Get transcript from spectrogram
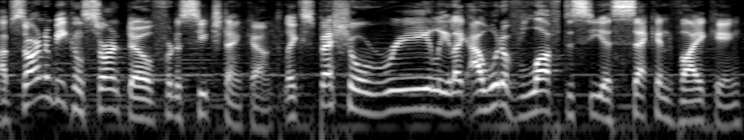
I'm starting to be concerned, though, for the siege tank count. Like, special really... Like, I would have loved to see a second Viking.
